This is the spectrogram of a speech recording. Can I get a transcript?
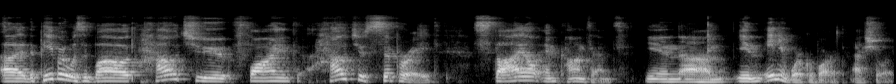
the paper was about how to find how to separate style and content in um, in any work of art, actually.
